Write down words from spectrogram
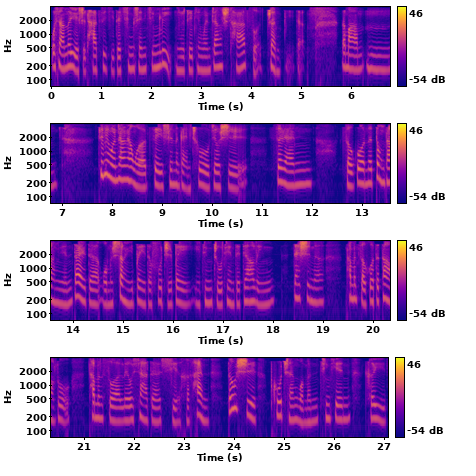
我想那也是他自己的亲身经历，因为这篇文章是他所撰笔的。那么，嗯，这篇文章让我最深的感触就是，虽然走过那动荡年代的我们上一辈的父执辈已经逐渐的凋零，但是呢，他们走过的道路，他们所留下的血和汗，都是铺成我们今天可以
